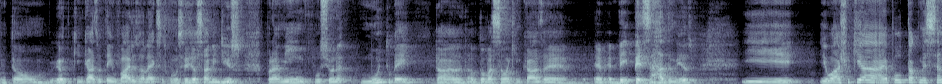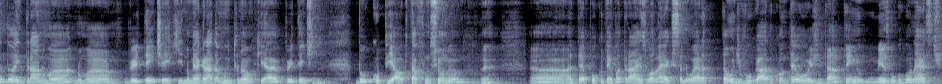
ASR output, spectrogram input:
Então, eu, aqui em casa eu tenho vários Alexas, como vocês já sabem disso. Para mim, funciona muito bem, tá? A automação aqui em casa é, é, é bem pesada mesmo. E eu acho que a Apple está começando a entrar numa, numa vertente aí que não me agrada muito, não, que é a vertente do copiar o que está funcionando, né? Uh, até pouco tempo atrás, o Alexa não era tão divulgado quanto é hoje, tá? Tem mesmo o Google Nest.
